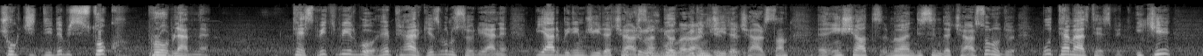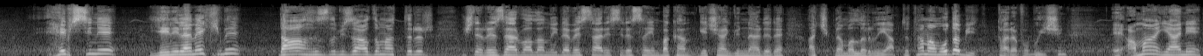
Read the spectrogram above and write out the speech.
Çok ciddi de bir stok problemle. Tespit bir bu. Hep herkes bunu söylüyor. Yani bir yer bilimciyi de çağırsan, gök şeyi bilimciyi de çağırsan, e, inşaat mühendisini de çağırsan o diyor. Bu temel tespit. İki, hepsini yenilemek mi daha hızlı bize adım attırır? İşte rezerv alanıyla vesairesiyle Sayın Bakan geçen günlerde de açıklamalarını yaptı. Tamam o da bir tarafı bu işin. E ama yani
